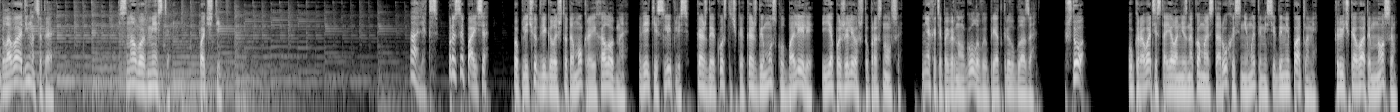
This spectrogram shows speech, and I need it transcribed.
Глава 11. Снова вместе. Почти. «Алекс, просыпайся!» По плечу двигалось что-то мокрое и холодное. Веки слиплись, каждая косточка, каждый мускул болели, и я пожалел, что проснулся. Нехотя повернул голову и приоткрыл глаза. «Что?» У кровати стояла незнакомая старуха с немытыми седыми патлами, крючковатым носом,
